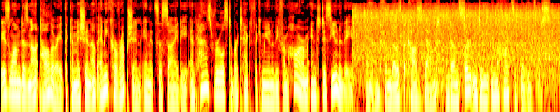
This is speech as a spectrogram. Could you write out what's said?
Islam does not tolerate the commission of any corruption in its society and has rules to protect the community from harm and disunity, and from those that cause doubt and uncertainty in the hearts of believers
